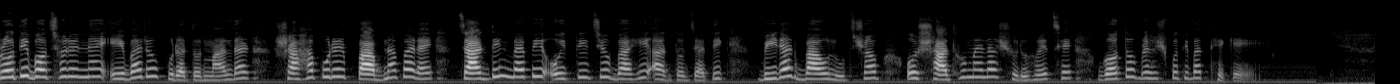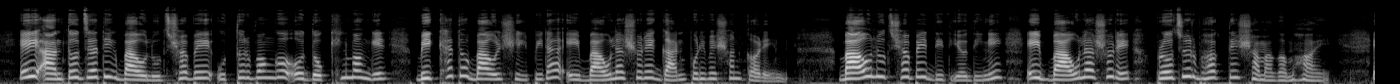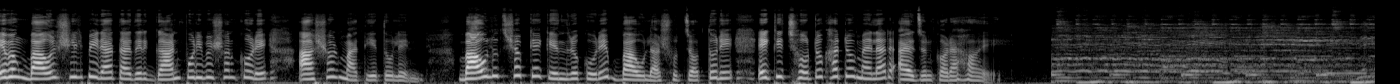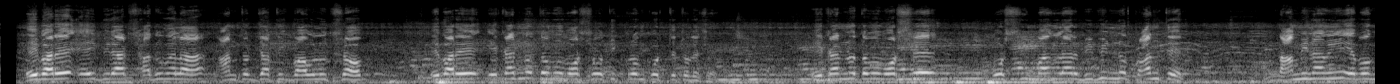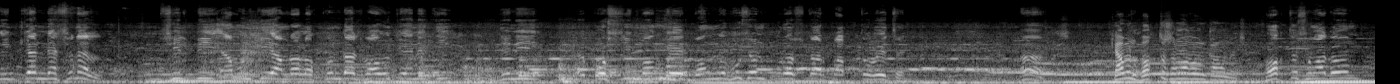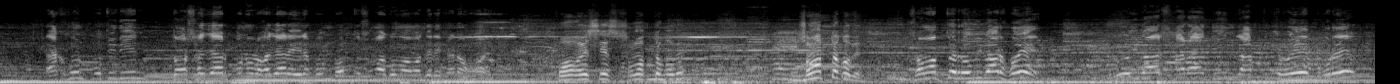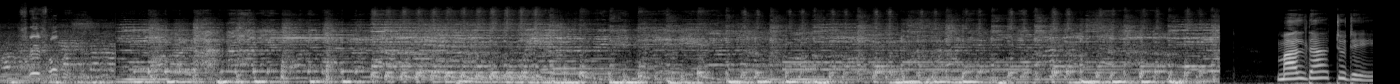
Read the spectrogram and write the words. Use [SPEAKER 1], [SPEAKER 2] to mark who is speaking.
[SPEAKER 1] প্রতি বছরের ন্যায় এবারও পুরাতন মালদার শাহাপুরের পাবনাপাড়ায় চার দিনব্যাপী ঐতিহ্যবাহী আন্তর্জাতিক বিরাট বাউল উৎসব ও সাধু মেলা শুরু হয়েছে গত বৃহস্পতিবার থেকে। এই আন্তর্জাতিক বাউল উৎসবে উত্তরবঙ্গ ও দক্ষিণবঙ্গের বিখ্যাত বাউল শিল্পীরা এই বাউল আসরে গান পরিবেশন করেন। বাউল উৎসবের দ্বিতীয় দিনে এই বাউল আসরে প্রচুর ভক্তের সমাগম হয় এবং বাউল শিল্পীরা তাদের গান পরিবেশন করে আসর মাতিয়ে তোলেন। বাউল উৎসবকে কেন্দ্র করে বাউল আসর চত্বরে একটি ছোটখাটো মেলার আয়োজন করা হয়।
[SPEAKER 2] এবারে এই বিরাট সাধু মেলা আন্তর্জাতিক বাউল উৎসব এবারে একান্নতম বর্ষ অতিক্রম করতে চলেছে। একান্নতম বর্ষে পশ্চিমবাংলার বিভিন্ন প্রান্তের নামি নামি এবং ইন্টারন্যাশনাল শিল্পী এমনকি আমরা লক্ষণ দাস বাউলকে এনেছি যিনি পশ্চিমবঙ্গের বঙ্গভূষণ পুরস্কার প্রাপ্ত হয়েছেন। হ্যাঁ।
[SPEAKER 3] কেমন? ভক্ত সমাগম কেমন হয়েছে?
[SPEAKER 2] ভক্ত সমাগম এখন প্রতিদিন দশ হাজার পনেরো হাজার এরকম ভক্ত সমাগম আমাদের এখানে হয়।
[SPEAKER 3] শেষ সমাপ্ত কবে? সমাপ্ত কবে?
[SPEAKER 2] সমাপ্ত রবিবার হয়ে রবিবার সারা দিন রাত্রি হয়ে ভোরে শেষ হবে।
[SPEAKER 1] মালদা টুডে।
